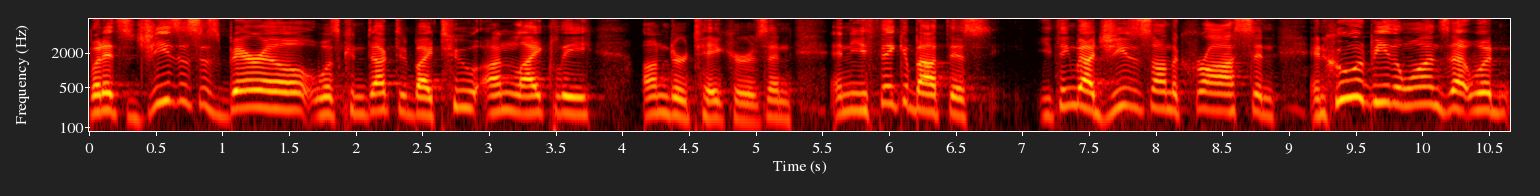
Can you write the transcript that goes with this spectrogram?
but it's Jesus' burial was conducted by two unlikely undertakers. And, and you think about this, you think about Jesus on the cross, and, and who would be the ones that would,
